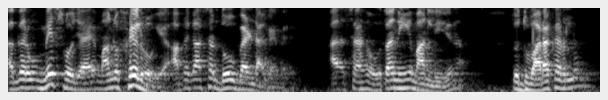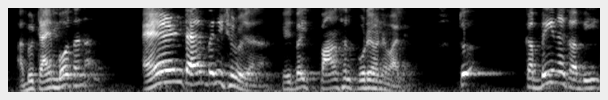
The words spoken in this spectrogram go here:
अगर वो मिस हो जाए, मान लो फेल हो गया, आपने कहा, सर, दो बैंड आ गए मेरे। ऐसा होता नहीं है, मान लीजिए ना। तो दोबारा कर लो। अभी टाइम बहुत है ना। एंड टाइम पे नहीं शुरू हो जाना, कि भाई पाँच साल पूरे होने वाले। तो कभी ना कभी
